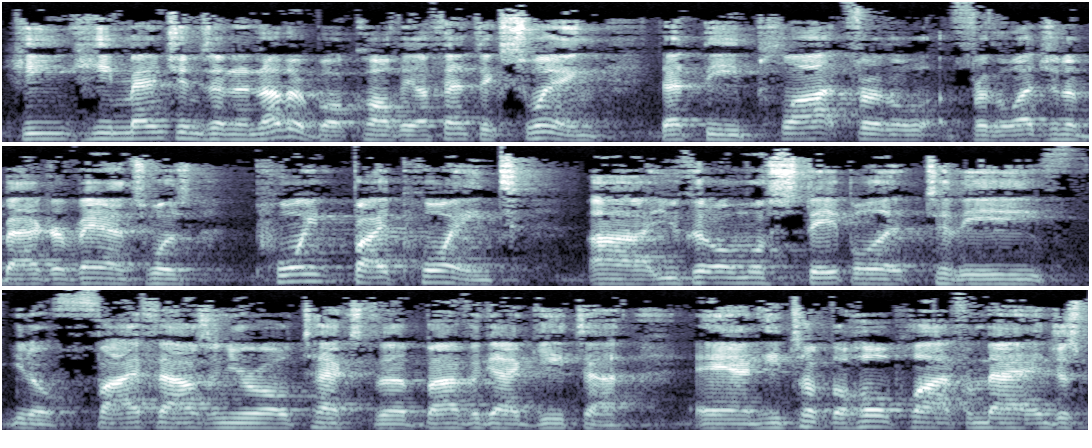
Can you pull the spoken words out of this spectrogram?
he he mentions in another book called The Authentic Swing that the plot for the for The Legend of Bagger Vance was point by point. Uh, you could almost staple it to the you know five thousand year old text, the Bhagavad Gita, and he took the whole plot from that and just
